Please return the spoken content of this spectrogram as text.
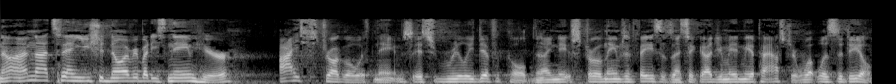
Now, I'm not saying you should know everybody's name here. I struggle with names. It's really difficult. And I struggle with names and faces. And I say, God, you made me a pastor. What was the deal?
